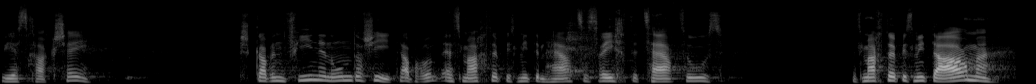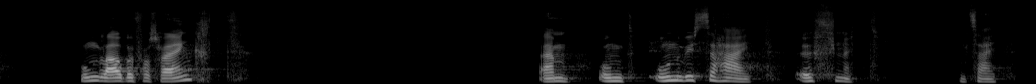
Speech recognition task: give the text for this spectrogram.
wie es geschehen kann. Das ist, glaube ich, ein feiner Unterschied, aber es macht etwas mit dem Herz, es richtet das Herz aus. Es macht etwas mit den Armen. Unglauben verschränkt. Ähm, und Unwissenheit öffnet und sagt,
